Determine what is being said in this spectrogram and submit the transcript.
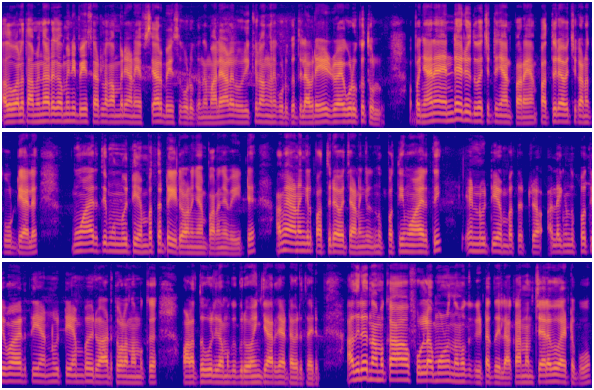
അതുപോലെ തമിഴ്നാട് കമ്പനി ബേസ് ആയിട്ടുള്ള കമ്പനിയാണ് എഫ് സി ആർ ബേസ് കൊടുക്കുന്നത്. മലയാളികൾ ഒരിക്കലും അങ്ങനെ കൊടുക്കത്തില്ല. അവർ ഏഴ് രൂപയെ കൊടുക്കത്തുള്ളൂ. അപ്പോൾ ഞാൻ എന്റെ ഒരു ഇത് വെച്ചിട്ട് ഞാൻ പറയാം. പത്ത് രൂപ വെച്ച് കണക്ക് കൂട്ടിയാൽ മൂവായിരത്തി മുന്നൂറ്റി എൺപത്തെട്ട് കിലോ ആണ് ഞാൻ പറഞ്ഞ വെയിറ്റ് അങ്ങനെയാണെങ്കിൽ പത്ത് രൂപ വെച്ചാണെങ്കിൽ മുപ്പത്തി മൂവായിരത്തി എണ്ണൂറ്റി എൺപത്തെട്ട് രൂപ അല്ലെങ്കിൽ മുപ്പത്തി മൂവായിരത്തി എണ്ണൂറ്റി എൺപത് രൂപ അടുത്തോളം നമുക്ക് വളർത്തുകൂലി നമുക്ക് ഗ്രോയിങ് ചാർജ് ആയിട്ട് അവർ തരും. അതിൽ നമുക്ക് ആ ഫുൾ എമൗണ്ട് നമുക്ക് കിട്ടത്തില്ല. കാരണം ചിലവായിട്ട് പോകും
